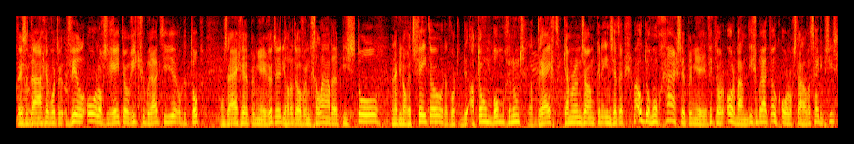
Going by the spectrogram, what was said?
Deze dagen wordt er veel oorlogsretoriek gebruikt hier op de top. Onze eigen premier Rutte die had het over een geladen pistool. Dan heb je nog het veto, dat wordt de atoombom genoemd. Dat dreigt, Cameron zou hem kunnen inzetten. Maar ook de Hongaarse premier Viktor Orbán, die gebruikt ook oorlogstaal. Wat zei hij precies?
